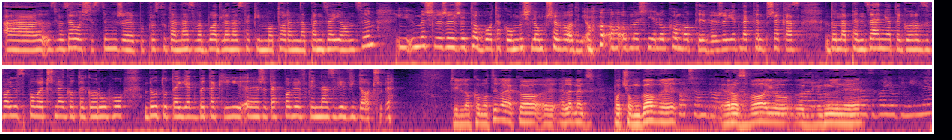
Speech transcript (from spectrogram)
a związało się z tym, że po prostu ta nazwa była dla nas takim motorem napędzającym i myślę, że, że to było taką myślą przewodnią odnośnie lokomotywy, że jednak ten przekaz do napędzania tego rozwoju społecznego, tego ruchu był tutaj jakby taki, y, że tak powiem, w tej nazwie widoczny. Czyli lokomotywa jako y, element pociągowy, pociągowy rozwoju, rozwoju, gminy. Rozwoju gminy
